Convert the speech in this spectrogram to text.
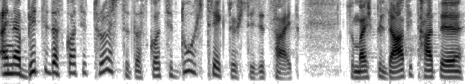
einer Bitte, dass Gott sie tröstet, dass Gott sie durchträgt durch diese Zeit. Zum Beispiel David hatte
